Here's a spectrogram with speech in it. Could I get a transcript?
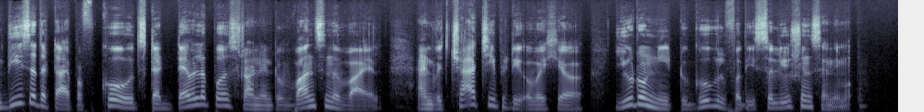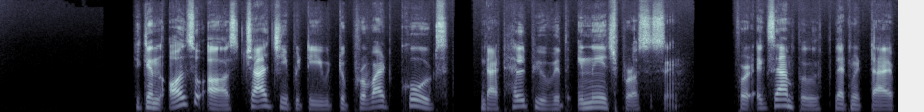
These are the type of codes that developers run into once in a while and with ChatGPT over here, you don't need to Google for these solutions anymore. You can also ask ChatGPT to provide codes that help you with image processing. For example, let me type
